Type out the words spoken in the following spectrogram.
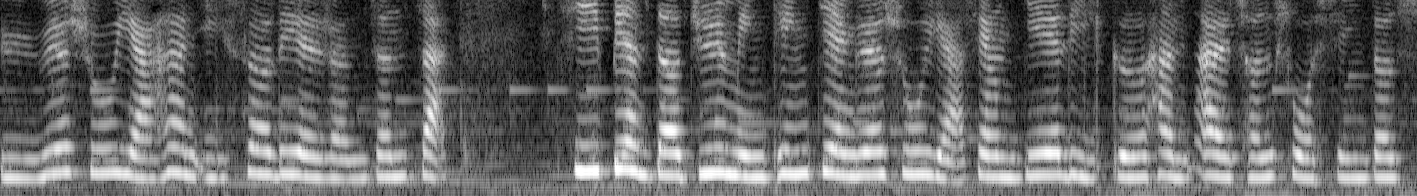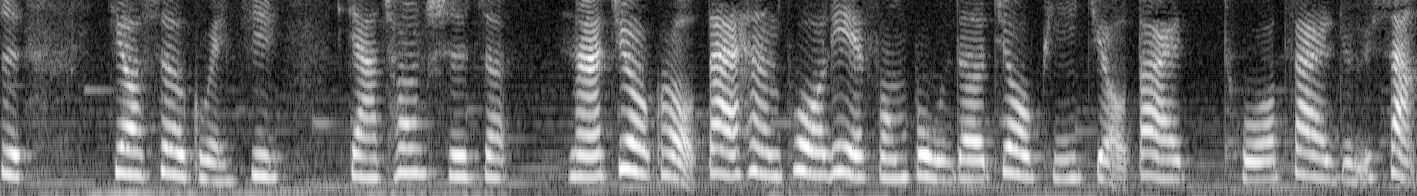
与约书亚和以色列人争战。西边的居民听见约书亚向耶利哥和爱城所行的事，就设诡计，假充使者，拿旧口袋和破裂缝补的旧皮酒袋驮在驴上，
